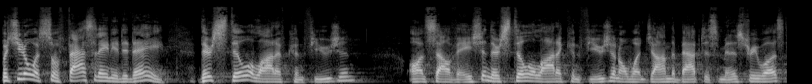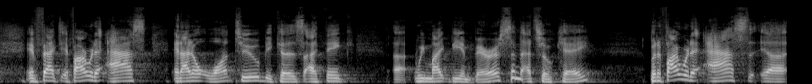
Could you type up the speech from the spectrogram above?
But you know what's so fascinating today? There's still a lot of confusion on salvation. There's still a lot of confusion on what John the Baptist ministry was. In fact, if I were to ask, and I don't want to because I think uh, we might be embarrassed, and that's okay. But if I were to ask uh,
